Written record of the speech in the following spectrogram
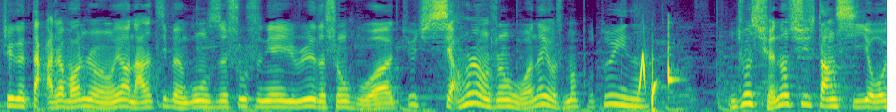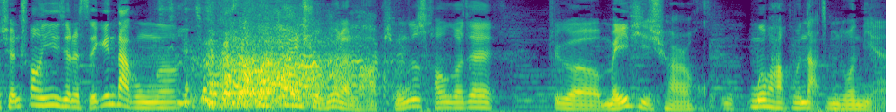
这个打着王者荣耀拿着基本工资数十年一日的生活，就享受这种生活，那有什么不对呢？你说全都去当 CEO，全创业去了，谁给你打工啊？话说回来了啊，凭着曹哥在这个媒体圈摸爬滚打这么多年，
